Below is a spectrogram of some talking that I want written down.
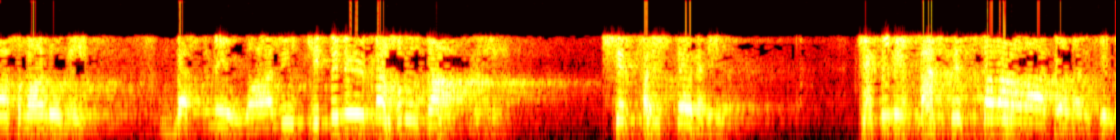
آسمانوں میں بسنے والی جتنی مخلوقات ہیں، صرف فرشتے نہیں، جتنی وقت سوالات منفل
